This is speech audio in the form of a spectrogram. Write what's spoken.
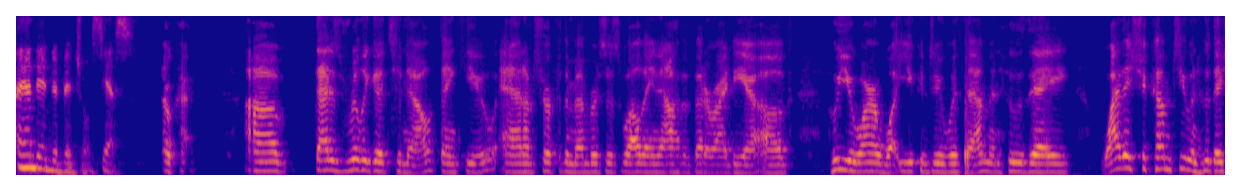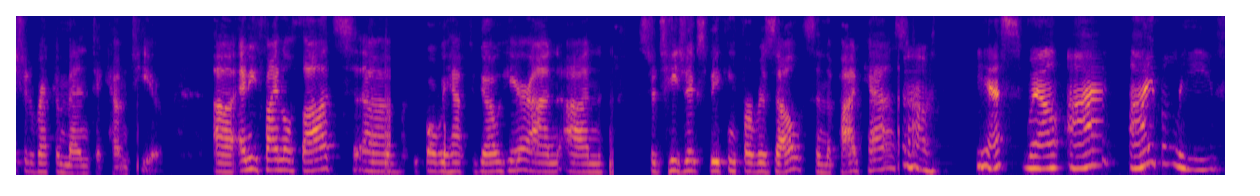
and individuals yes. Okay. Uh, that is really good to know. Thank you. And i'm sure for the members as well they now have a better idea of who you are what you can do with them and who they why they should come to you and who they should recommend to come to you. Uh, any final thoughts uh, before we have to go here on on strategic speaking for results in the podcast? Oh, yes. Well, I I believe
